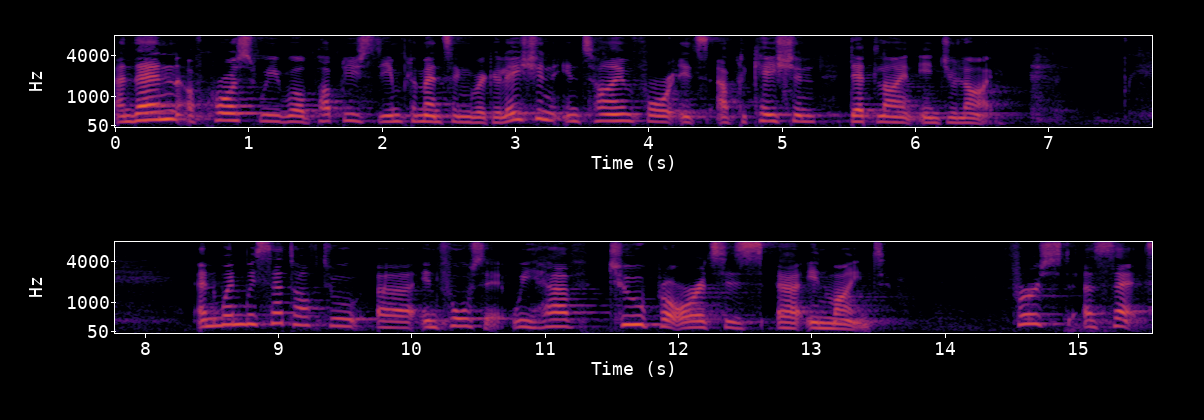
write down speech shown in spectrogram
And then, of course, we will publish the implementing regulation in time for its application deadline in July. And when we set off to uh, enforce it, we have two priorities uh, in mind. First, as said,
